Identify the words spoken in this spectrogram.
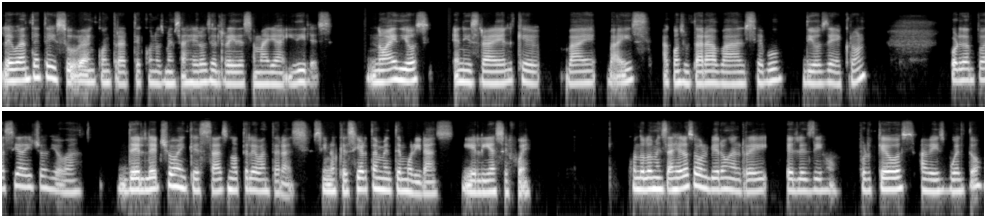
levántate y sube a encontrarte con los mensajeros del rey de Samaria y diles, no hay Dios en Israel que vais a consultar a Baal Zebub, Dios de Ecrón. Por tanto, así ha dicho Jehová, del lecho en que estás no te levantarás, sino que ciertamente morirás. Y Elías se fue. Cuando los mensajeros se volvieron al rey, él les dijo, ¿por qué os habéis vuelto?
